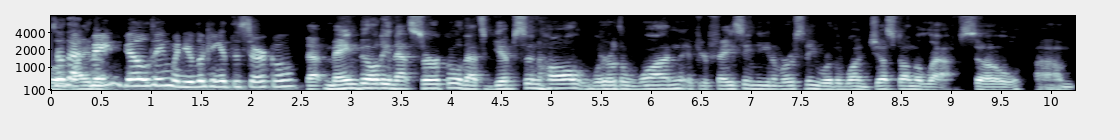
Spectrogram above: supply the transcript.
so that right main building, when you're looking at the circle? That main building, that circle, that's Gibson Hall. We're the one, if you're facing the university, we're the one just on the left. So um,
